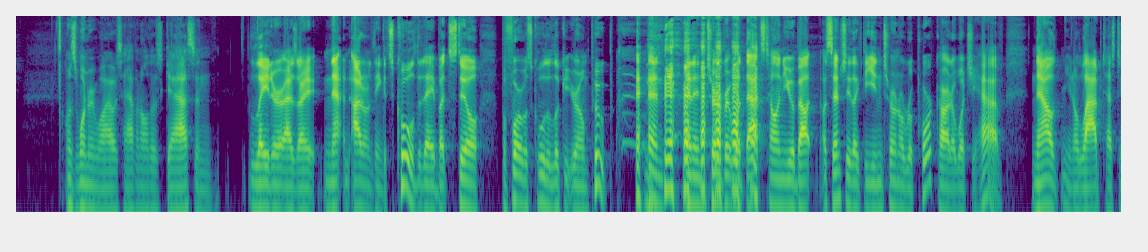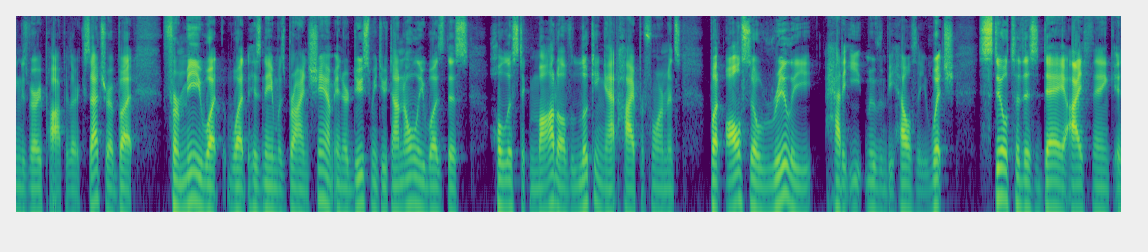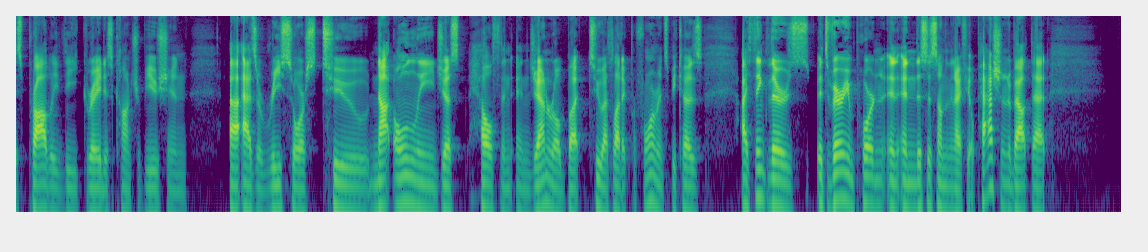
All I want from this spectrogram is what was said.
I was wondering why I was having all those gas, and later as I I don't think it's cool today, but still before it was cool to look at your own poop and and interpret what that's telling you about essentially like the internal report card of what you have. Now, you know, lab testing is very popular, etc. But for me, what what his name was Brian Sham introduced me to not only was this holistic model of looking at high performance, but also really how to eat, move, and be healthy, which still to this day I think is probably the greatest contribution uh, as a resource to not only just health in, in general, but to athletic performance. Because I think there's, it's very important, and, and this is something that I feel passionate about that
